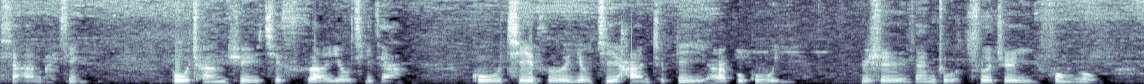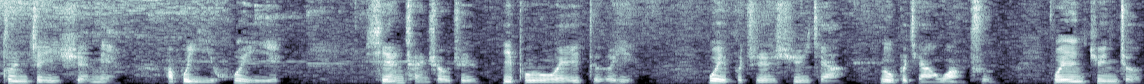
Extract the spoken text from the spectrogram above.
下安百姓，不承续其私而忧其家，故妻子有饥寒之弊而不顾也。于是人主赐之以俸禄，尊之以宣冕，而不以惠也。贤臣受之，亦不为德也。位不知虚假，禄不加妄赐。为人君者，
